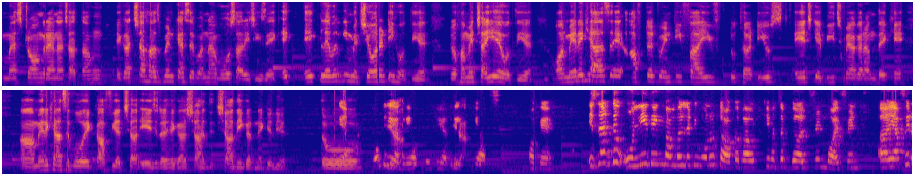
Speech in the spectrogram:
मैं स्ट्रांग रहना चाहता हूँ एक अच्छा हस्बैंड कैसे बनना है वो सारी चीज़ें। एक एक एक लेवल की मेच्योरिटी होती है जो हमें चाहिए होती है। और मेरे ख्याल से after twenty five to thirty उस एज के बीच में अगर हम देखें uh, मेरे ख्याल से वो एक काफ़ी अच्छा एज रहेगा शादी शादी करने के लिए। तो okay is that the only thing बम्बल that you want to talk about कि मतलब गर्लफ्रेंड बॉयफ्रेंड या फिर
